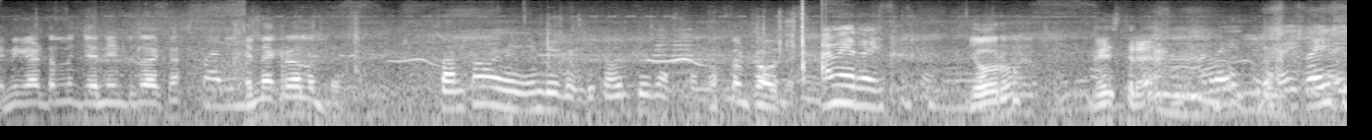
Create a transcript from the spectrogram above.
ఎన్ని గంటల నుంచి ఎన్ని ఇంటి దాకా? ఎన్ని ఎకరాలు ఉంది? సొంతం ఏం లేదండి కౌలు మొత్తం కావాలి ఆమె రైతు. ఎవరు? రైతు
